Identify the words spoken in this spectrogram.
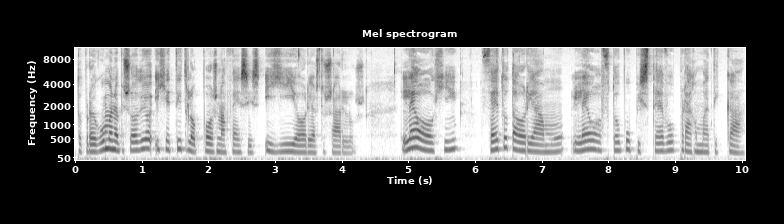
Το προηγούμενο επεισόδιο είχε τίτλο «Πώς να θέσεις υγιή όρια στους άλλους». Λέω όχι, θέτω τα όρια μου, λέω αυτό που πιστεύω πραγματικά.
